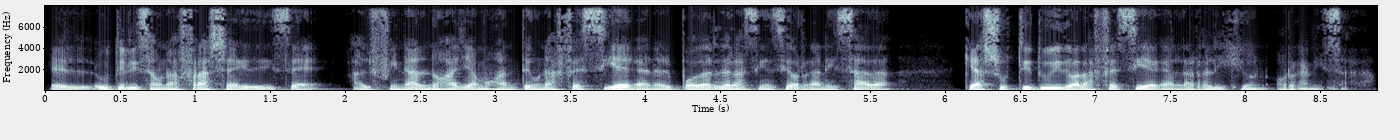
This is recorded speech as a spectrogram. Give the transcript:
Él utiliza una frase que dice, al final nos hallamos ante una fe ciega en el poder de la ciencia organizada que ha sustituido a la fe ciega en la religión organizada.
